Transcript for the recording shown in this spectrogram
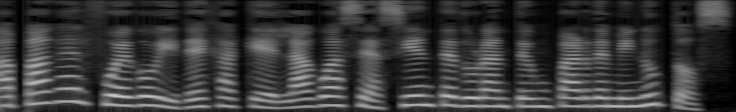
apaga el fuego y deja que el agua se asiente durante un par de minutos.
